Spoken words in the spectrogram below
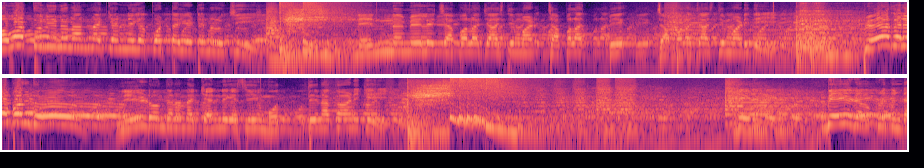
ಅವತ್ತು ನೀನು ನನ್ನ ಕೆನ್ನೆಗೆ ಕೊಟ್ಟ ಏಟಿನ ರುಚಿ. ನಿನ್ನ ಮೇಲೆ ಚಪಲ ಜಾಸ್ತಿ ಮಾಡಿ, ಚಪಲ ಚಪಲ ಜಾಸ್ತಿ ಮಾಡಿದೆ. ಬೇಗನೆ ಬಂದು ನೀಡೊಂದು ನನ್ನ ಕೆನ್ನಿಗೆ ಸಿಹಿ ಮುತ್ತಿನ ಕಾಣಿಕೆ. ಬೇಡ ವಕ್ರತುಂಡ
